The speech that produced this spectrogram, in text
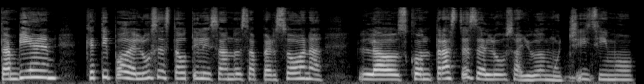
También, ¿qué tipo de luz está utilizando esa persona? Los contrastes de luz ayudan muchísimo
